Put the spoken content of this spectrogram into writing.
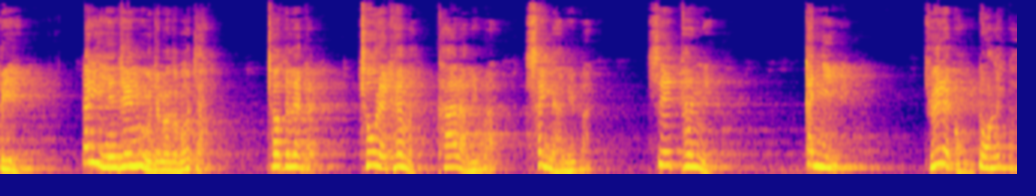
ပေးတယ်အဲ့ဒီရင်ကျိမှုကိုကျွန်တော်သဘောကျတယ်ချောကလက်ကချိုးတဲ့ထဲမှာခါတာလေးပါစိတ်နာလေးပါစေးထမ်းနေကညိကျွေးတဲ့ကောင်တော်လိုက်ပါ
